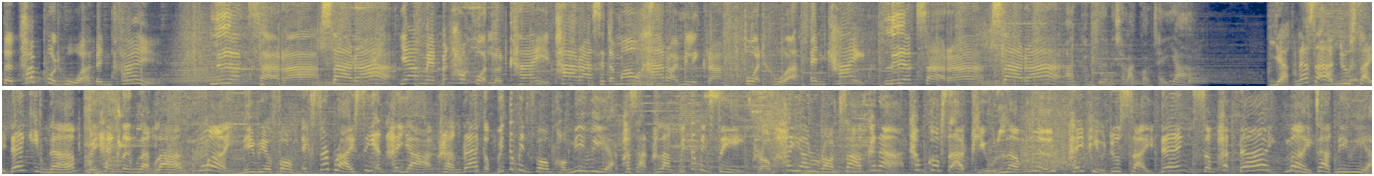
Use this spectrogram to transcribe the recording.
แต่ถ้าปวดหัวเป็นไข้ เลือกซาร่าซาร่ายาเม็ดบรรเทาปวดลดไข้ พาราเซตามอล 500 มิลลิกรัม ปวดหัวเป็นไข้ เลือกซาร่าซาร่าอ่านคำเตือนในฉลากก่อนใช้ยา อยากหน้าสะอาดดูใสแดงอิ่มน้ำ ไม่แห้งตึงหลังล้างใหม่นีเวียโฟมเอ็กซ์ตร้าไบรท์ซีแอนไฮยา ครั้งแรกกับวิตามินโฟมของนีเวีย ผสานพลังวิตามินซี พร้อมไฮยาลูรอนสามขนาดทำความสะอาดผิวล้ำลึก ให้ผิวดูใสเด้งสัมผัสได้ ใหม่จากนีเวีย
